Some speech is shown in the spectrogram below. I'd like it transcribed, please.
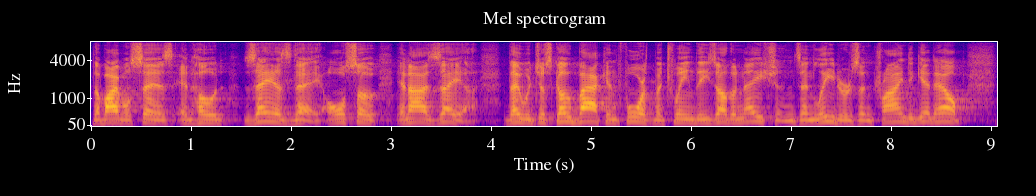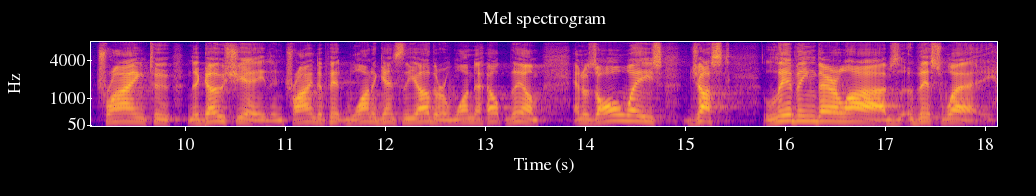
The Bible says in Hosea's day, also in Isaiah, they would just go back and forth between these other nations and leaders and trying to get help, trying to negotiate and trying to pit one against the other, one to help them. And it was always just living their lives this way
